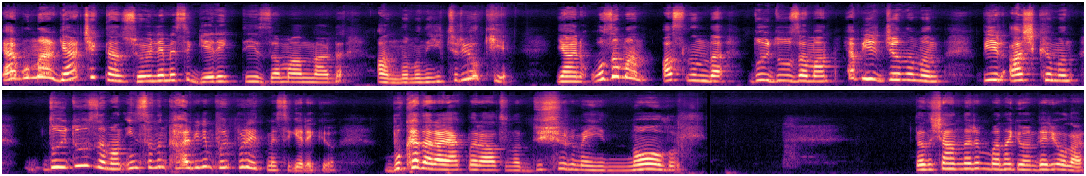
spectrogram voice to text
Yani bunlar gerçekten söylemesi gerektiği zamanlarda anlamını yitiriyor ki. Yani o zaman aslında duyduğu zaman ya bir canımın, bir aşkımın duyduğu zaman insanın kalbinin pırpır etmesi gerekiyor. Bu kadar ayaklar altına düşürmeyin ne olur. Danışanlarım bana gönderiyorlar.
